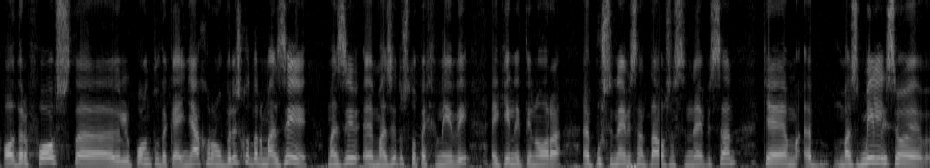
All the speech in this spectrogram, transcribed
Ο αδερφός ε, λοιπόν, του 19χρονου βρίσκονταν μαζί, μαζί, ε, μαζί του στο παιχνίδι εκείνη την ώρα ε, που συνέβησαν τα όσα συνέβησαν και μας μίλησε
